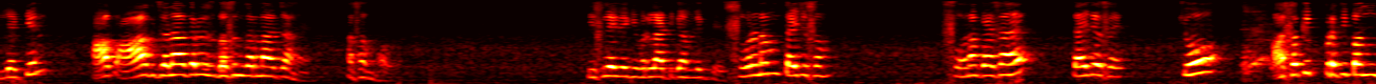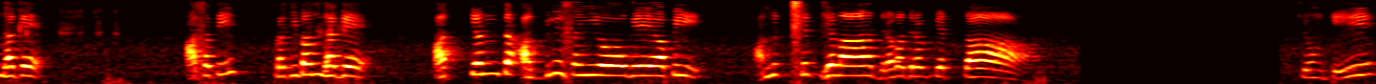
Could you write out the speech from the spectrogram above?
लेकिन आप आग जलाकर भस्म करना चाहें, असंभव इसलिए देखिए वरलाटिका हम लिखते हैं, स्वर्णम तेजसम। सोना कैसा है? तेजस है। क्यों? असति प्रतिबंधक। है असति प्रतिबंधक, अत्यंत अग्नि संयोगे अपनी अनुच्छिद्यमान द्रव द्रव्यता क्योंकि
